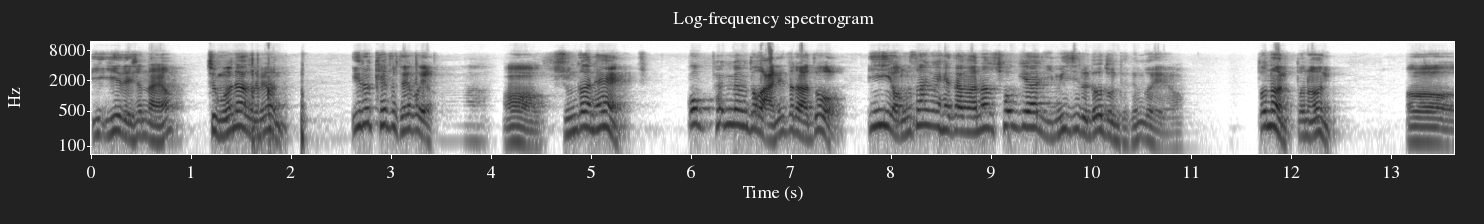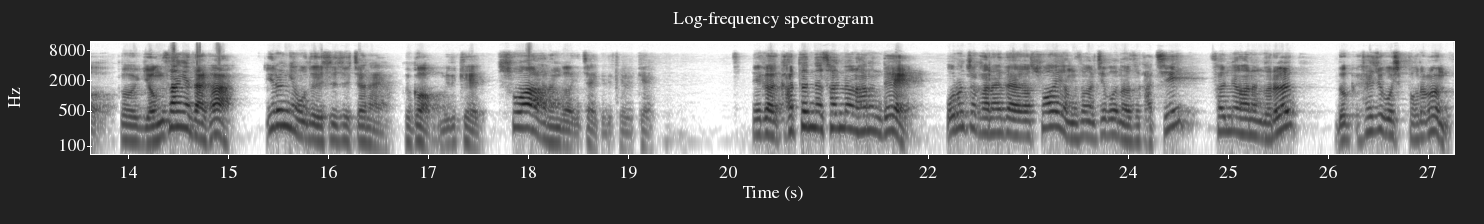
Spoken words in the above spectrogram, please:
이, 이해되셨나요? 지금 뭐냐 그러면 이렇게 해도 되고요. 어, 중간에 꼭 평면도가 아니더라도 이 영상에 해당하는 소개할 이미지를 넣어두면 되는 거예요. 또는, 또는, 어, 그 영상에다가 이런 경우도 있을 수 있잖아요. 그거, 뭐 이렇게 수화하는 거 있잖아요. 이렇게, 이렇게. 그러니까 같은 데 설명을 하는데, 오른쪽 하나에다가 수화 영상을 집어넣어서 같이 설명하는 거를 넣- 해주고 싶어. 그러면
